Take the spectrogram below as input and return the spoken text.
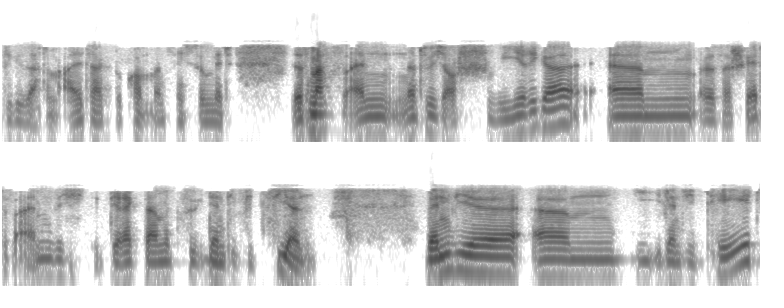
wie gesagt, im Alltag bekommt man es nicht so mit. Das macht es einem natürlich auch schwieriger, ähm, oder es erschwert es einem, sich direkt damit zu identifizieren. Wenn wir ähm, die Identität,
